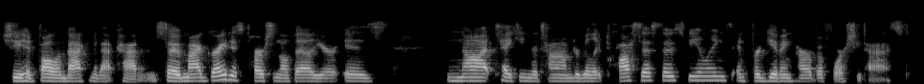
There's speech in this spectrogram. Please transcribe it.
she had fallen back into that pattern. So my greatest personal failure is not taking the time to really process those feelings and forgiving her before she passed.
